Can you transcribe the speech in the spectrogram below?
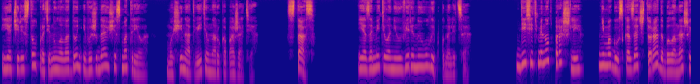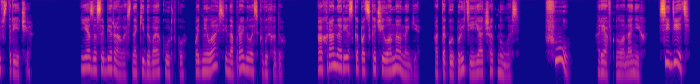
Я через стол протянула ладонь и выжидающе смотрела. Мужчина ответил на рукопожатие. «Стас!» Я заметила неуверенную улыбку на лице. «Десять минут прошли. Не могу сказать, что рада была нашей встрече». Я засобиралась, накидывая куртку, поднялась и направилась к выходу. Охрана резко подскочила на ноги. От такой прыти я отшатнулась. «Фу!» — рявкнула на них. «Сидеть!»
